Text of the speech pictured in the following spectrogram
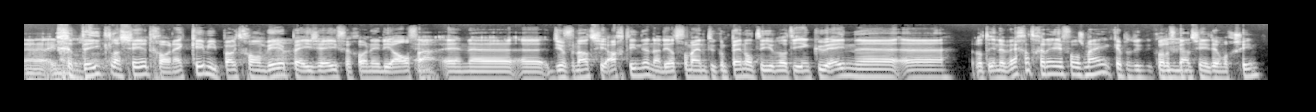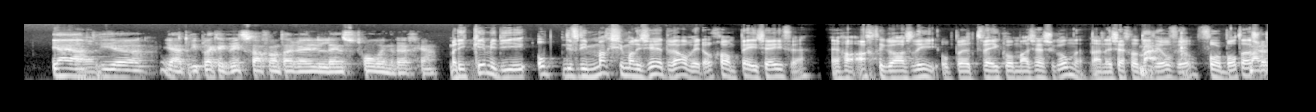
Uh, Gedeclasseerd gewoon. Hè? Kimmy pakt gewoon weer ja. P7 gewoon in die Alfa. Ja. En uh, uh, Giovinazzi 18e. Nou, die had voor mij natuurlijk een penalty... omdat hij in Q1 wat in de weg had gereden volgens mij. Ik heb natuurlijk de kwalificatie mm. niet helemaal gezien. Ja, ja, drie, ja drie plekken gridstraf, want hij reed Lance Stroll in de weg, ja. Maar die Kimmy, die, op, die maximaliseert wel weer, hoor. Gewoon P7. En gewoon achter Gasly op 2,6 seconden. Nou, dan zegt dat maar, niet heel veel. Voor Bottas het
